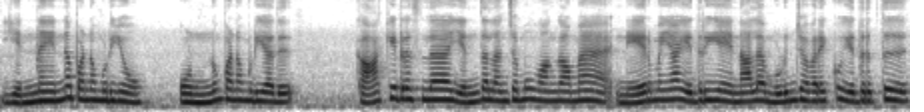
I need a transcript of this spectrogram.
என்ன என்ன பண்ண முடியும்? ஒன்றும் பண்ண முடியாது. காக்கி ட்ரெஸ்ஸில் எந்த லஞ்சமும் வாங்காமல் நேர்மையாக எதிரியை என்னால் முடிஞ்ச வரைக்கும் எதிர்த்து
